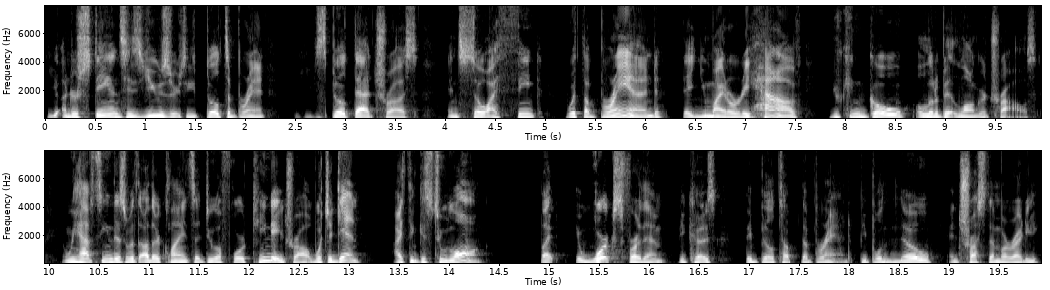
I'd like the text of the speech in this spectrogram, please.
He understands his users. He's built a brand. He's built that trust. And so I think with a brand that you might already have, you can go a little bit longer trials. And we have seen this with other clients that do a 14 day trial, which again, I think is too long but it works for them because they built up the brand. People know and trust them already,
